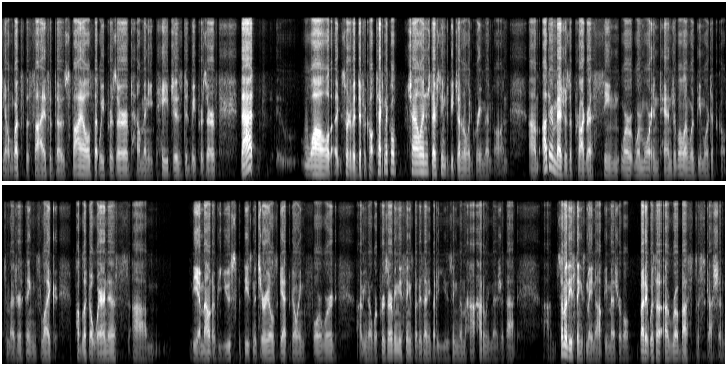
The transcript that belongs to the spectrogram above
you know, what's the size of those files that we preserved? How many pages did we preserve? That, while sort of a difficult technical challenge, there seemed to be general agreement on. Um, other measures of progress seem were, were more intangible and would be more difficult to measure. Things like public awareness, um, the amount of use that these materials get going forward. Um, you know, we're preserving these things, but is anybody using them? How, how do we measure that? Um, some of these things may not be measurable, but it was a, a robust discussion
